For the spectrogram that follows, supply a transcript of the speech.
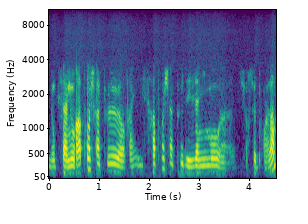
Donc ça nous rapproche un peu, enfin, ils se rapprochent un peu des animaux euh, sur ce point-là.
